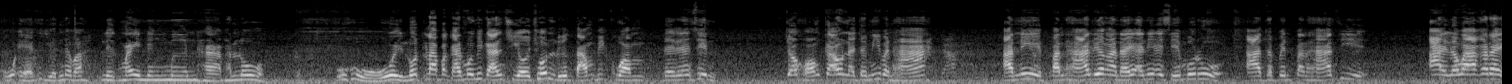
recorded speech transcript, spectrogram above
โอ้แอร์ก็เย็นได้ปะเหล็กไม้หนึ่งหมื่นห้าพันโลโอ้โหรถรับประกันไม่มีการเฉียวชน หรือต่ำพลิกความใดๆทั้งสิ้น เจ้าของเก่าน่าจะมีปัญหา อันนี้ปัญหาเรื่องอะไรอันนี้ไอเสียมบุรุอาจจะเป็นปัญหาที่ไอ้ายละว่าก็ได้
